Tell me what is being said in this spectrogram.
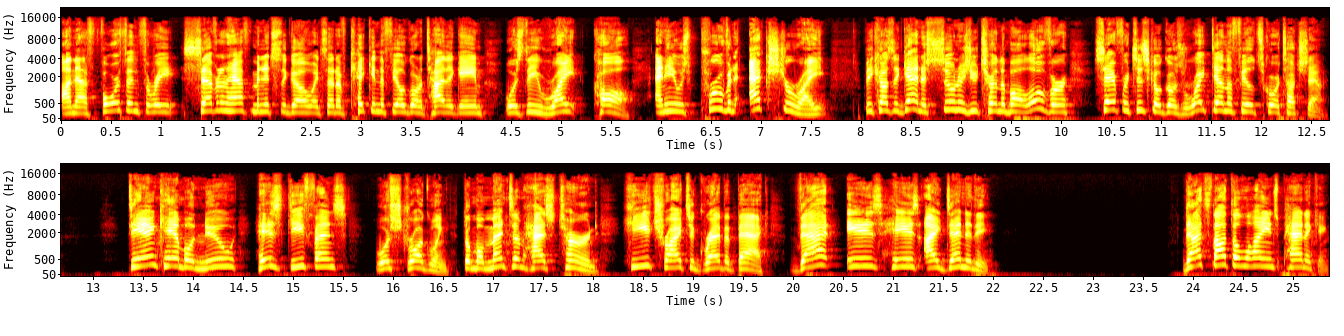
on that fourth and three, seven and a half minutes to go, instead of kicking the field goal to tie the game, was the right call. And he was proven extra right because, again, as soon as you turn the ball over, San Francisco goes right down the field, score a touchdown. Dan Campbell knew his defense was struggling. The momentum has turned. He tried to grab it back. That is his identity. That's not the Lions panicking.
